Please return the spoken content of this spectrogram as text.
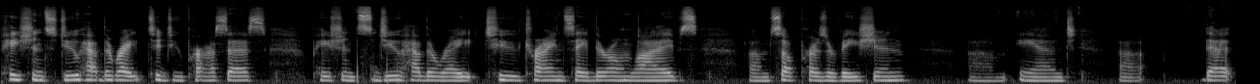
patients do have the right to due process. Patients do have the right to try and save their own lives um, self preservation, um, and uh, that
